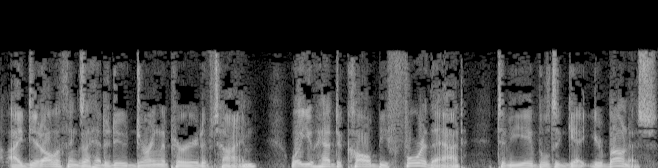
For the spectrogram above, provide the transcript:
I did all the things I had to do during the period of time. Well, you had to call before that to be able to get your bonus.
